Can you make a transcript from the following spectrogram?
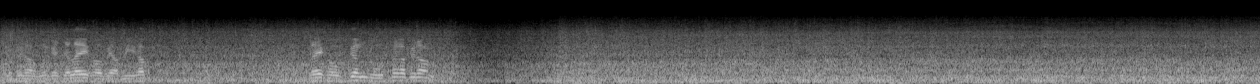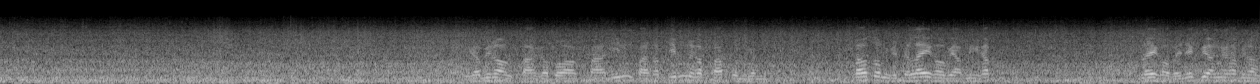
เดี๋ยวพี่น้องมันก็ จะไล่เขาแบบนี้ครับ ไล่เขาเครื่องดูดนะครับพี่น้องทีครับพี่น้องปลากระบอกปลานิ้นปลาทับทิมนะครับปลาป่นกันเต้าต้นก็จะไล่เขาแบบนี้ครับ ไล่เขาไปในเครื่องนะครับพี่น้อง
